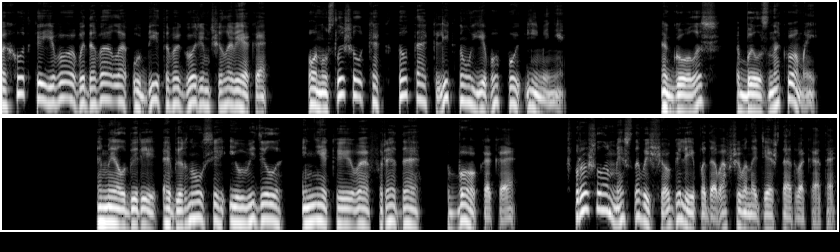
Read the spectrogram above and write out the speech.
походка его выдавала убитого горем человека. Он услышал, как кто-то окликнул его по имени. Голос был знакомый. Мелбери обернулся и увидел некоего Фреда Бокака, в прошлом местного щеголя и подававшего надежды адвоката.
